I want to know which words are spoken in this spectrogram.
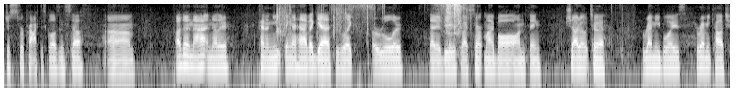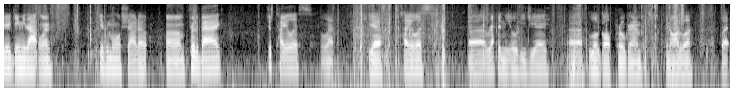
just for practice gloves and stuff. Um, other than that, another kind of neat thing I have, I guess, is like a ruler that I do so I start my ball on thing. Shout out to Remy boys. Remy Calcier gave me that one. Give him a little shout out. Um, for the bag, just Titleist. Yeah, Titleist. Uh, repping the OVGA uh, low golf program in Ottawa. But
